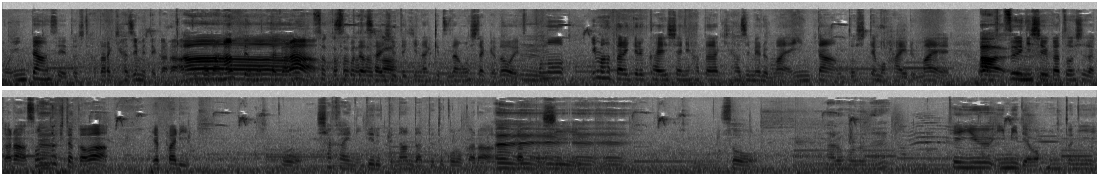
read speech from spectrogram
もうインターン生として働き始めてからここだなって思ったからそっかそこでは最終的な決断をしたけど、ん。この今働いてる会社に働き始める前インターンとしても入る前あは普通に就活をしてたから、ん。その時とかはやっぱりこう社会に出るってなんだってところからだったし、そうんなるほどね。うっていう意味では本当に、ね、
